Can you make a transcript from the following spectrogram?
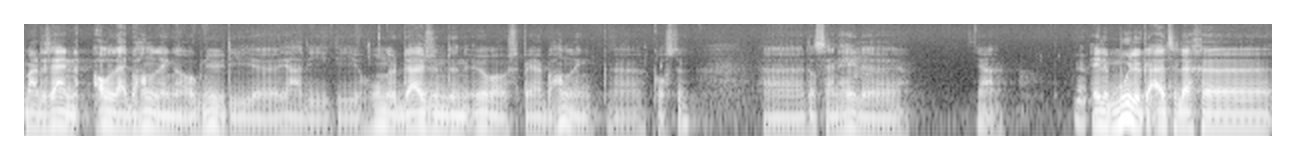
Maar er zijn allerlei behandelingen ook nu die, ja, die, die honderdduizenden euro's per behandeling kosten. dat zijn hele, ja, ja, hele moeilijk uit te leggen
